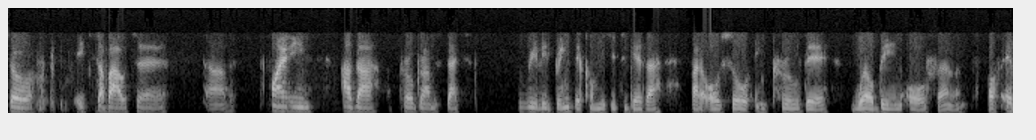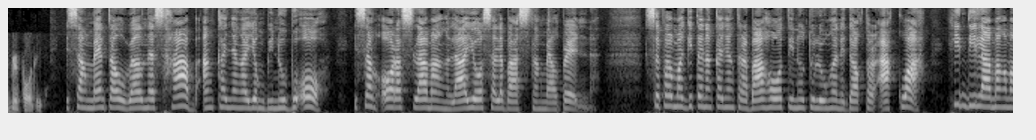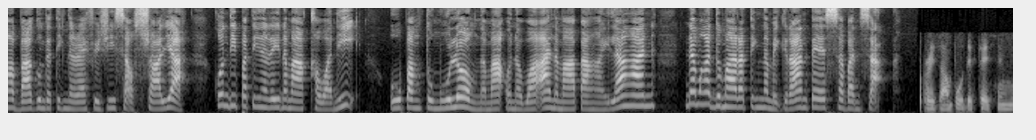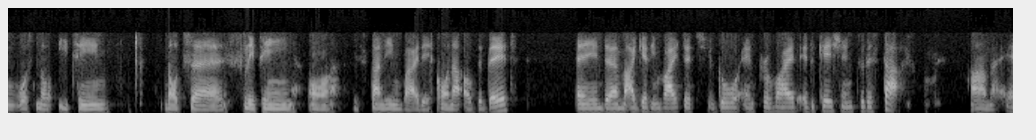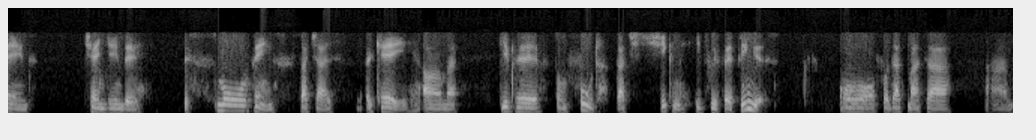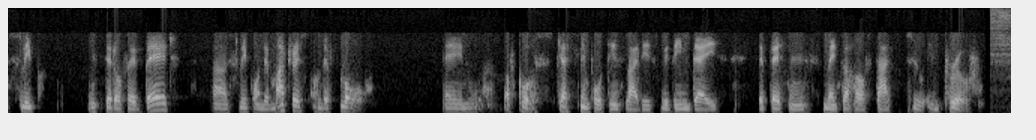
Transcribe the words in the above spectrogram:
So it's about uh, uh, finding other programs that really brings the community together but also improve the well-being of um, of everybody. Isang mental wellness hub ang kanya ngayong binubuo, isang oras lamang layo sa labas ng Melbourne. Sa pamagitan ng kanyang trabaho, tinutulungan ni Dr. Aqua hindi lamang ang mga bagong dating na refugees sa Australia, kundi pati na rin ang mga kawani upang tumulong na maunawaan ang mga pangailangan ng mga dumarating na migrante sa bansa. For example, the person was not eating, not uh, sleeping, or standing by the corner of the bed. And um, I get invited to go and provide education to the staff um, and changing the, the small things such as, okay, um, give her some food that she can eat with her fingers, or for that matter, um, sleep instead of a bed, uh, sleep on the mattress on the floor. And of course, just simple things like this within days, the person's mental health starts to improve.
